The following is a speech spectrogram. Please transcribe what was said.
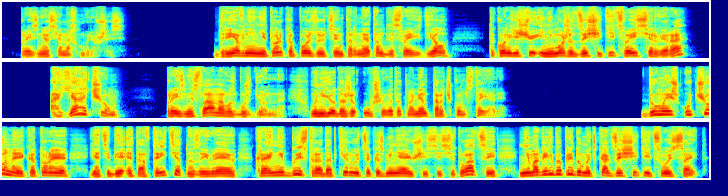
— произнес я, нахмурившись. «Древние не только пользуются интернетом для своих дел, так он еще и не может защитить свои сервера? А я о чем?» — произнесла она возбужденно. У нее даже уши в этот момент торчком стояли. Думаешь, ученые, которые, я тебе это авторитетно заявляю, крайне быстро адаптируются к изменяющейся ситуации, не могли бы придумать, как защитить свой сайт?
